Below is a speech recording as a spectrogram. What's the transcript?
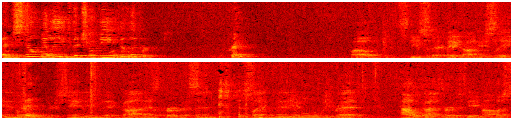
and still believe that you're being delivered? Right? Well, it speaks to their faith, obviously, and Okay. their understanding that God has a purpose. And just like many of what we've read, how will God's purpose be accomplished?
